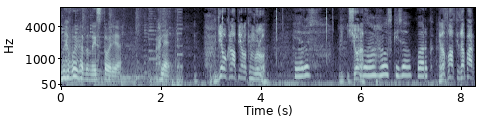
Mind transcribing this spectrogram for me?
невигадана історія. Гляньте. Где украл первого кенгуру? Ярос... Еще раз. Зоопарк. Ярославский зоопарк.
